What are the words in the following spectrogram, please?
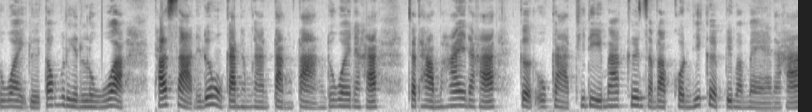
ด้วย หรือต้องเรียนรู้ทักษะในเรื่องของการทำงานต่างๆด้วยนะคะ จะทำให้นะคะเกิดโอกาสที่ดีมากขึ้นสำหรับคนที่เกิดปีมะแม่นะคะ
